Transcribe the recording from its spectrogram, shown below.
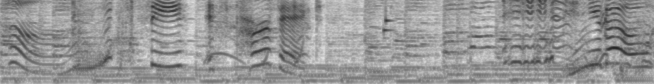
Huh. See? It's perfect. In you go.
